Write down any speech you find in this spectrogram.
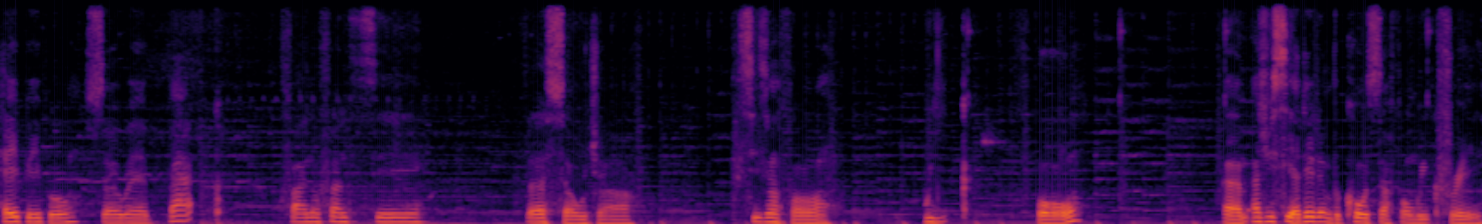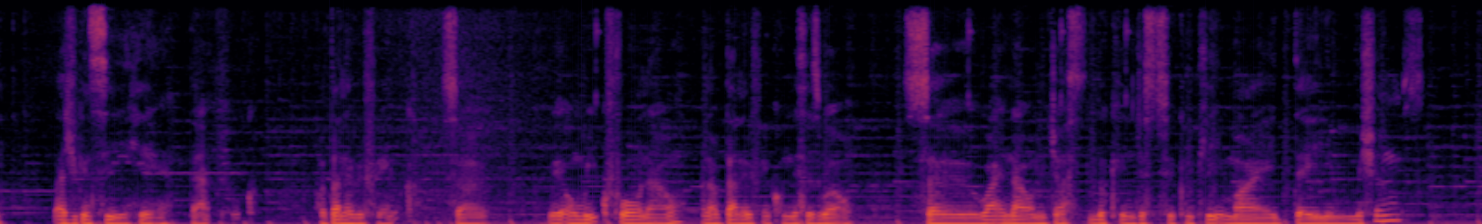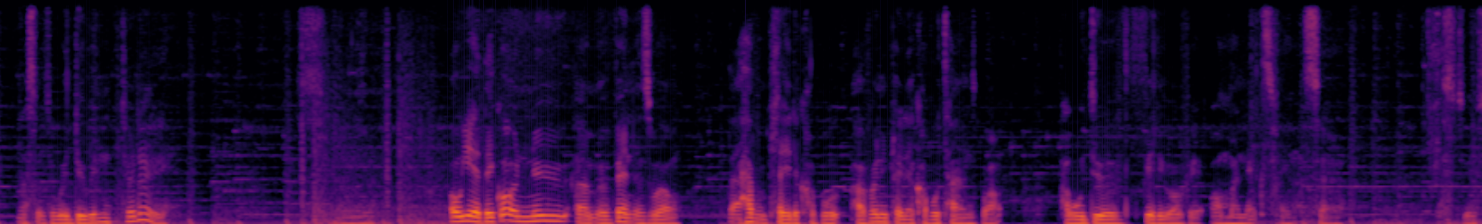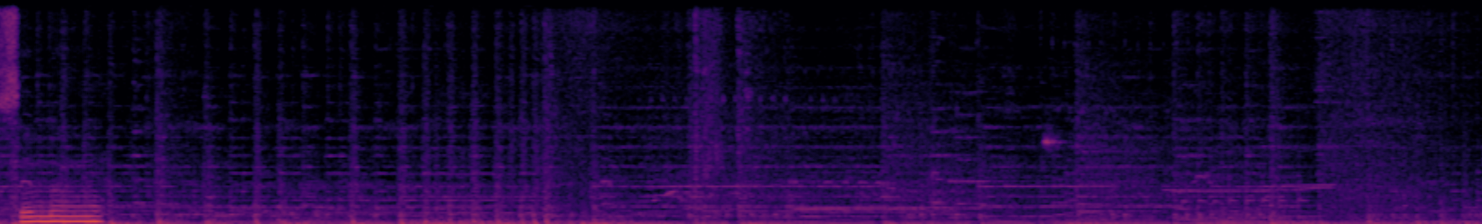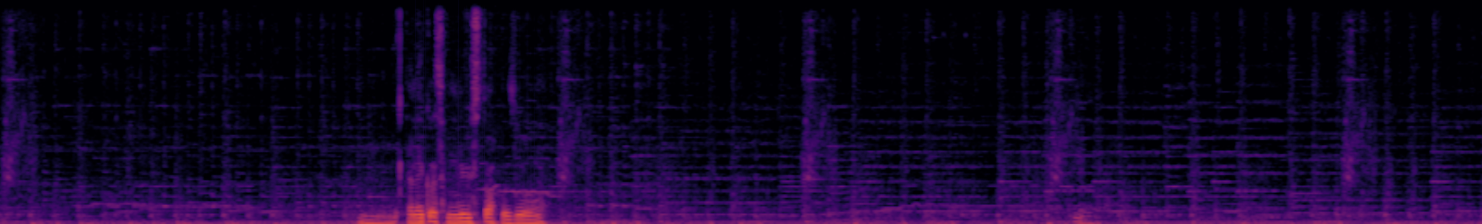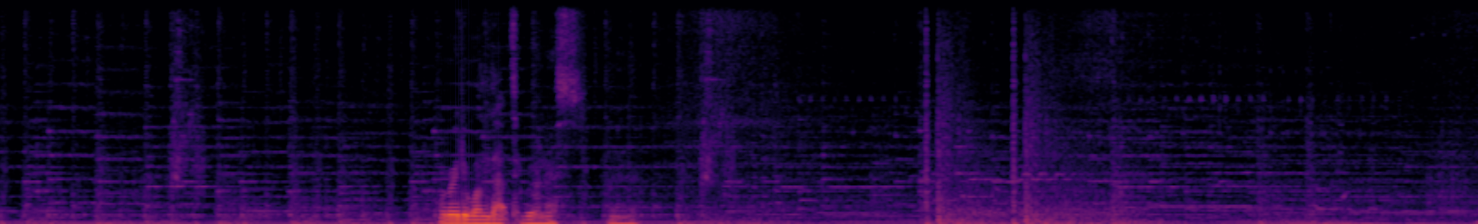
Hey people, so we're back. Final Fantasy, First Soldier, Season 4, Week 4. Um, as you see, I didn't record stuff on week 3. As you can see here, that look, I've done everything. So we're on week 4 now, and I've done everything on this as well. So right now I'm just looking just to complete my daily missions. That's what we're doing today. So, oh yeah, they got a new um, event as well that I haven't played a couple. I've only played it a couple times, but I will do a video of it on my next thing. So let's do solo. And they got some new stuff as well. I really want that to be honest. Yeah.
